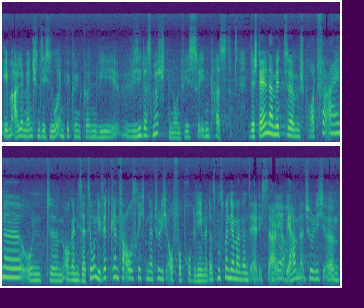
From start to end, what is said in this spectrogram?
eben alle Menschen sich so entwickeln können, wie, wie sie das möchten und wie es zu ihnen passt. Wir stellen damit ähm, Sportvereine und ähm, Organisationen, die Wettkämpfe ausrichten, natürlich auch vor Probleme. Das muss man ja mal ganz ehrlich sagen. Ja, ja. Wir haben natürlich ähm,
